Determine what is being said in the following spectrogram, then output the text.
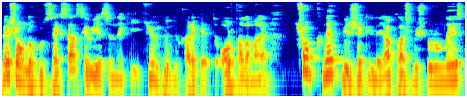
5.19.80 seviyesindeki 200 günlük hareketli ortalamaya çok net bir şekilde yaklaşmış durumdayız.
